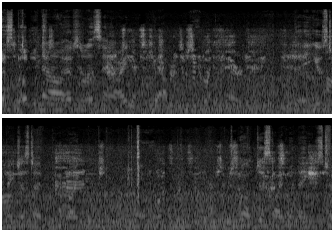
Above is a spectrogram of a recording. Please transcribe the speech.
as public. No, I was. Yeah. It sort of like a fair day. It used to be just a public. Well, just like when they used to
